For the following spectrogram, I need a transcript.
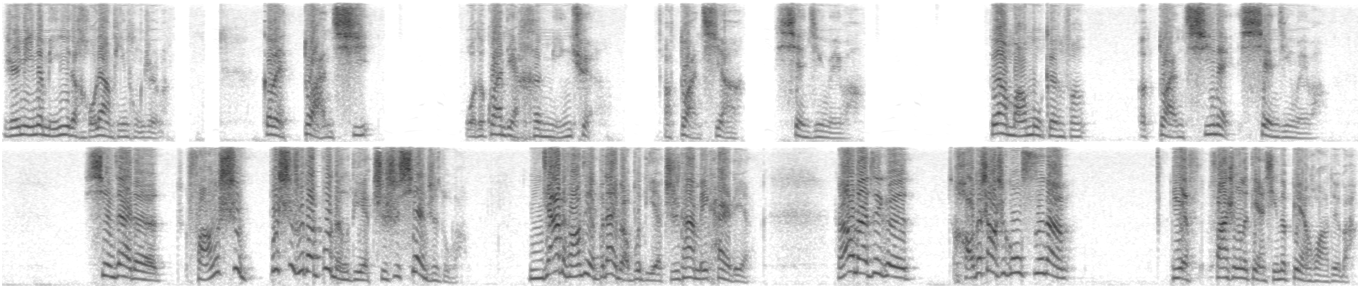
人民的名义的侯亮平同志了。各位，短期，我的观点很明确，啊，短期啊，现金为王，不要盲目跟风。呃，短期内现金为王。现在的房市不是说它不能跌，只是限制住了。你家的房子也不代表不跌，只是它没开始跌。然后呢，这个好的上市公司呢，也发生了典型的变化，对吧？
